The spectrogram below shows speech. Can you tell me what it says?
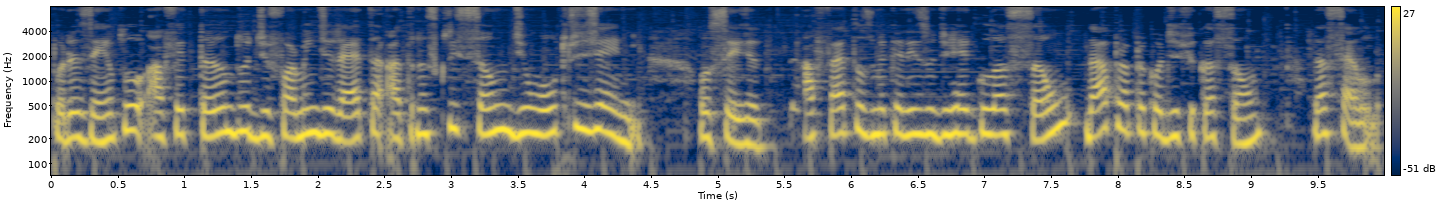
por exemplo, afetando de forma indireta a transcrição de um outro gene, ou seja, afeta os mecanismos de regulação da própria codificação da célula.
